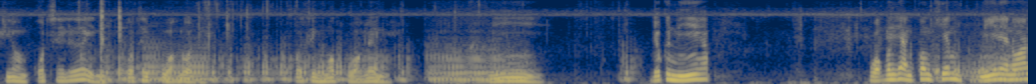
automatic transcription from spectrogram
พี่น้องกดใส่เลยนี่กดใส่ปวกรถนี่กดใส่หัวปวกเลยนี่นี่เดี๋ยวก็หนีครับปวกมันย่านความเค็มหนีแน่นอน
